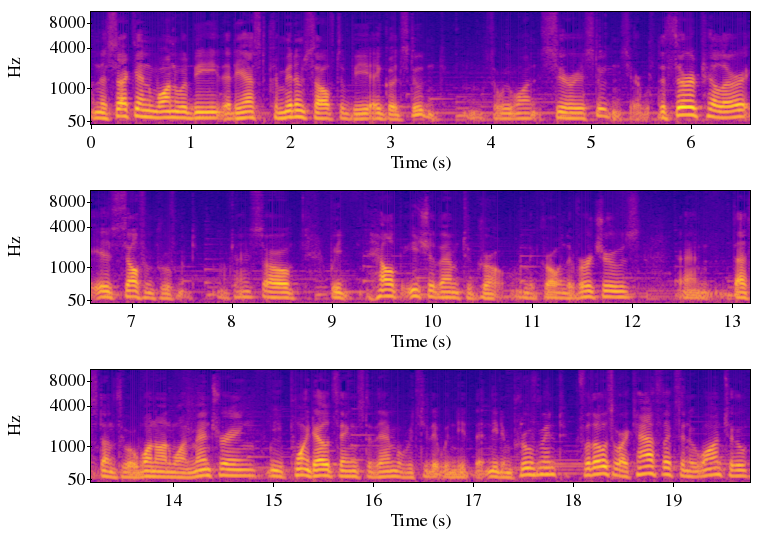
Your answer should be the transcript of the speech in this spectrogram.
And the second one would be that he has to commit himself to be a good student. So we want serious students here. The third pillar is self improvement. Okay, so we help each of them to grow and to grow in the virtues, and that's done through a one-on-one mentoring. We point out things to them where we see that we need that need improvement. For those who are Catholics and who want to,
